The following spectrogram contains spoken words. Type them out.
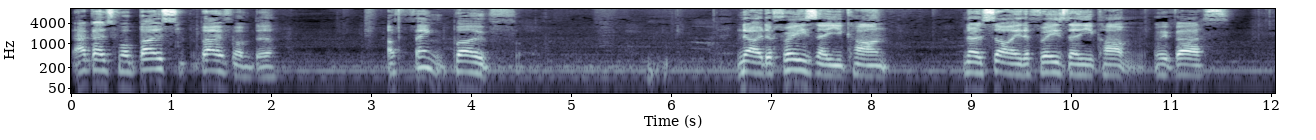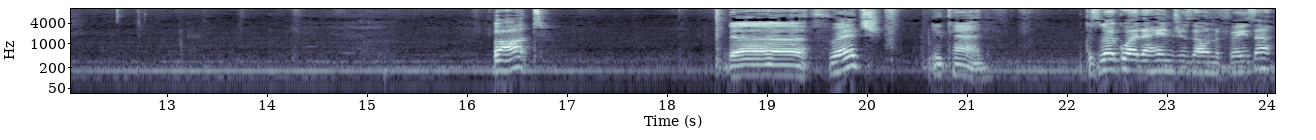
That goes for both both of the. I think both. No, the freezer you can't. No, sorry, the freezer you can't reverse. But the fridge you can. Because look where the hinges are on the freezer.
